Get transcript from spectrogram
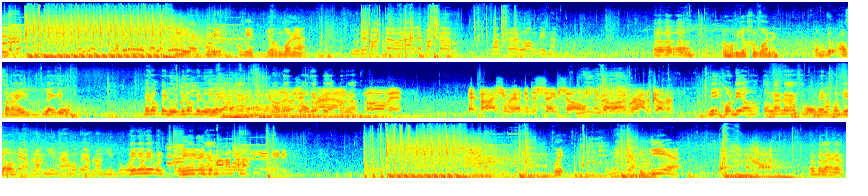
เราไม่ต้องลงไปเราไม่ต้องลงไปห้องบีบห้องบีบอยู่ข้างบนเนี่ยอยู่ในบังเกอร์ก็ได้เล่นบังเกอร์บังเกอร์ล่องดินอะเออเออเออผมอยู่ข้างบนนี่ผมดูเอาสไนด์เล็งอยู่ ไม่ต้องไปลุยไม่ต้องไปลุยระยะใกล้ครับเรา You're ได้เรา losing ได้เปรียบนะครับ ground. Move it. Advise you head to the safe zone. You got a lot of ground to cover. มีคนเดียวตรงนั้นนะผมเห็นคนเดียว ผมแอบหลังหินนะผมแอบหลังหินดูไว้นี่นี่ก่อนี่มันนี่นี่ขึ้นมาแล้วมาแล้ว See an enemy. อุ้ยตรงนี้เก็บไอ้เหี้ยไม่เป็นไรฮะ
